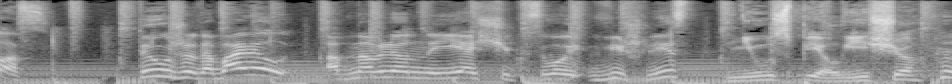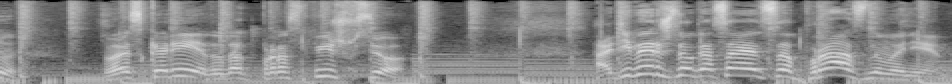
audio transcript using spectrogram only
Голос! Ты уже добавил обновленный ящик в свой виш-лист? Не успел еще. Хм, давай скорее, а то так проспишь все. А теперь, что касается празднования.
